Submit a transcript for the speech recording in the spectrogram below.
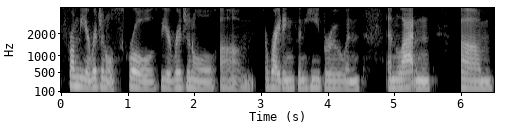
from the original scrolls the original um writings in hebrew and and latin um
